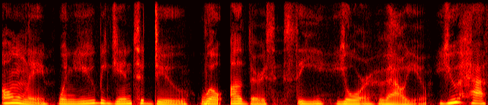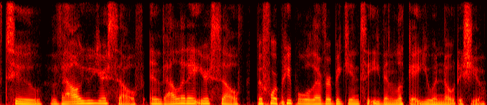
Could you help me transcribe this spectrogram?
only when you begin to do will others see your value. You have to value yourself and validate yourself before people will ever begin to even look at you and notice you.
